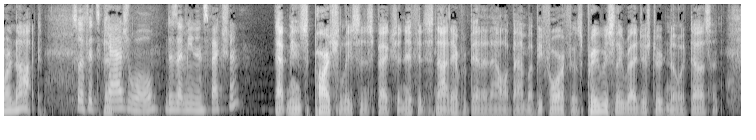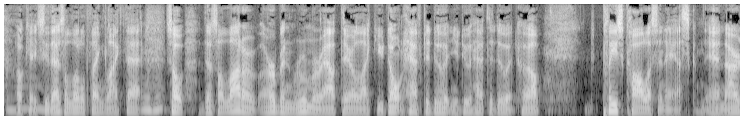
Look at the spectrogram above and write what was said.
or not. So if it's casual, does that mean inspection? That means partial lease inspection if it's not ever been in Alabama before. If it was previously registered, no, it doesn't. Oh. Okay, see, there's a little thing like that. Mm-hmm. So there's a lot of urban rumor out there like you don't have to do it and you do have to do it. Well, please call us and ask, and our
